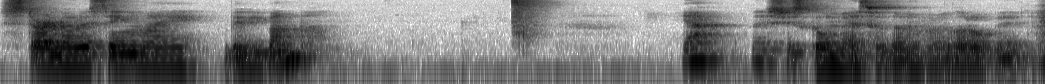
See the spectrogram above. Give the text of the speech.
start noticing my baby bump. Yeah, let's just go mess with him for a little bit.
